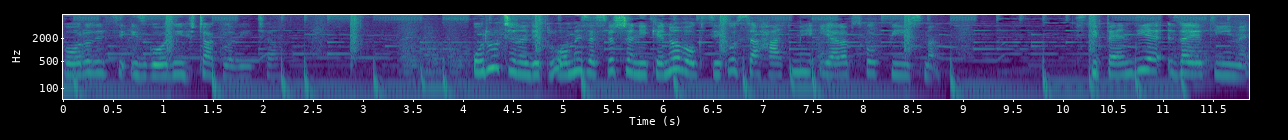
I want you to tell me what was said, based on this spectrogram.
porodici iz Gornjih Čaklovića. Uručene diplome za svršenike novog ciklusa Hatmi i arapskog pisma. Stipendije za jetime.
